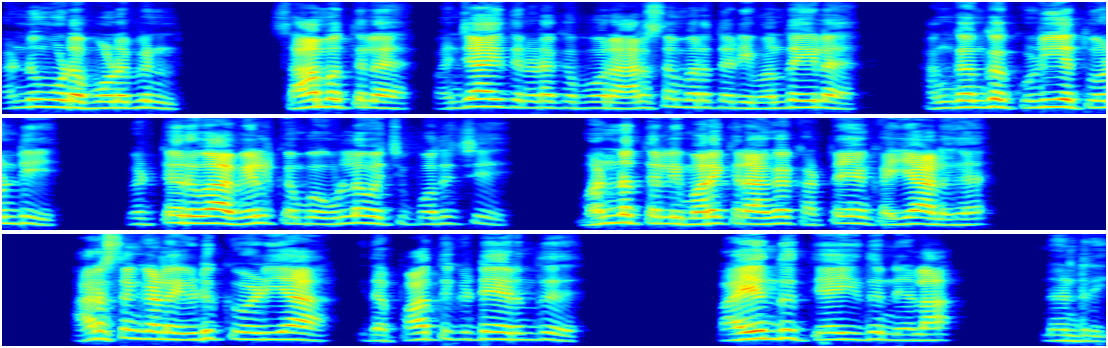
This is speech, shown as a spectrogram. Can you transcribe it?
கண்ணு மூட போன பின் சாமத்தில் பஞ்சாயத்து நடக்க போகிற அரச மரத்தடி மந்தையில் அங்கங்கே குழியை தோண்டி வெட்டருவா வேல்கம்பை உள்ளே வச்சு புதைச்சி மண்ணை தள்ளி மறைக்கிறாங்க கட்டையம் கையாளுக. அரசங்களை இடுக்கு வழியாக இதை பார்த்துக்கிட்டே இருந்து பயந்து தேயுது நிலா. நன்றி.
